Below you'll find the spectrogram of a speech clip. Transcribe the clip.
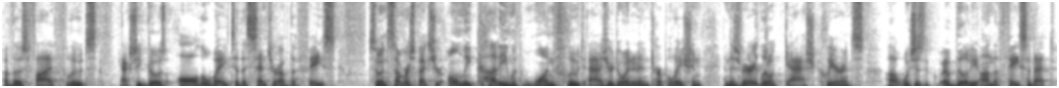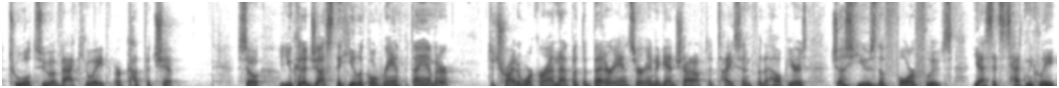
of those five flutes actually goes all the way to the center of the face. So in some respects, you're only cutting with one flute as you're doing an interpolation, and there's very little gash clearance, uh, which is the ability on the face of that tool to evacuate or cut the chip. So you could adjust the helical ramp diameter to try to work around that. But the better answer, and again, shout out to Tyson for the help here, is just use the four flutes. Yes, it's technically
